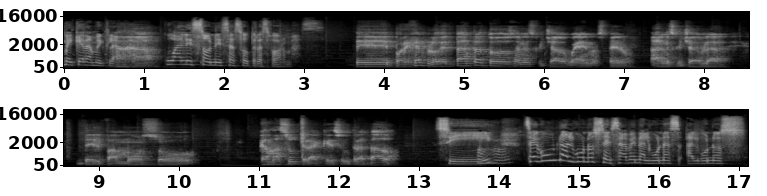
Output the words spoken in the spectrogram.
me queda muy claro. Ajá. ¿Cuáles son esas otras formas? Eh, por ejemplo, del Tantra todos han escuchado, bueno, espero, han escuchado hablar del famoso Kama Sutra, que es un tratado. Sí. Según algunos se saben algunas, algunos,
